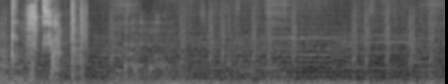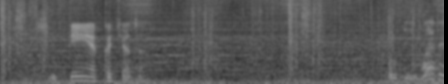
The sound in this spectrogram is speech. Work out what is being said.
Ага. Сліпі, як котята. Упіймати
